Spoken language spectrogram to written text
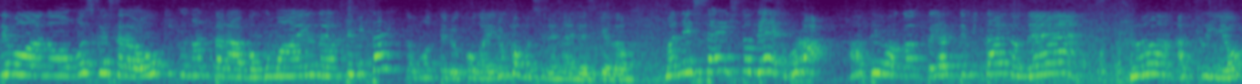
でもあのもしかしたら大きくなったら僕もああいうのやってみたいと思ってる子がいるかもしれないですけど真似したい人でほらあ手分かったやってみたいのね。うん暑いよ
